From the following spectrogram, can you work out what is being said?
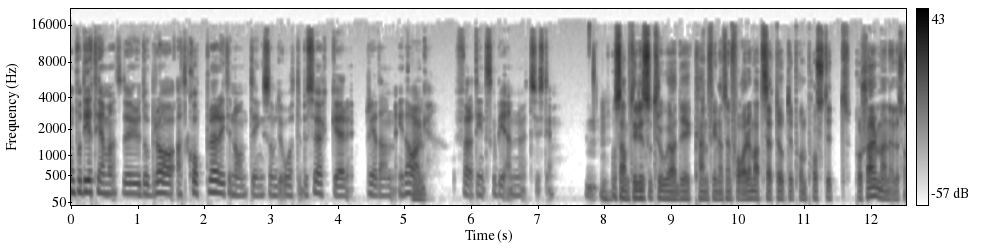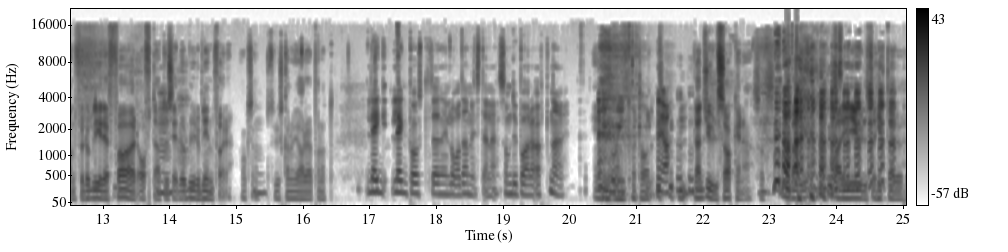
Och på det temat då är det då bra att koppla dig till någonting som du återbesöker redan idag. Mm. För att det inte ska bli ännu ett system. Och samtidigt så tror jag det kan finnas en fara med att sätta upp det på en post-it på skärmen eller sånt, för då blir det för ofta att Mm. du ser, då blir du blind för det också. Mm. Så du ska nog göra det på något Lägg, lägg post-iten i lådan istället, som du bara öppnar. En gång i kvartalet. Ja. bland julsakerna. Så att varje, varje jul så hittar du,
